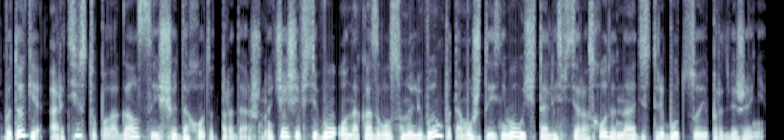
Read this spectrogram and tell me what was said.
В итоге артисту полагался еще доход от продаж, но чаще всего он оказывался нулевым, потому что из него вычитались все расходы на дистрибуцию и продвижение.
